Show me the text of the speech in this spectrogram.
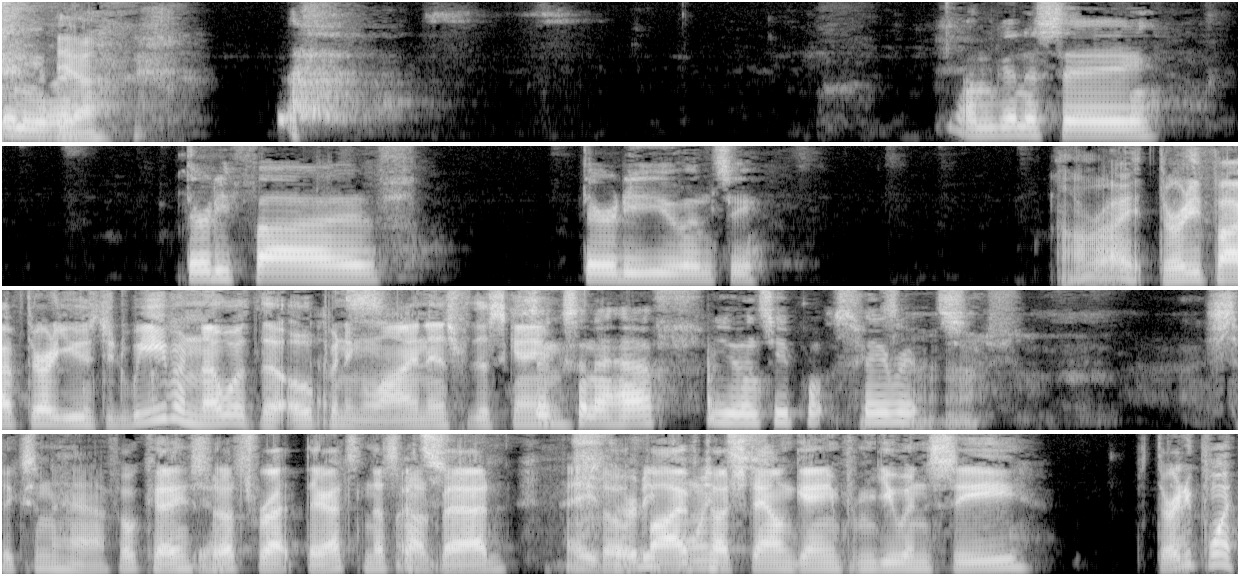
Anyway. yeah. I'm going to say 35 30 UNC. All right, 35 30 UNC. Did we even know what the opening That's line is for this game? Six and a half UNC six favorites. And six and a half. Okay, so that's right there. That's that's, that's not bad. Hey, so five points. touchdown game from UNC. Thirty point.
